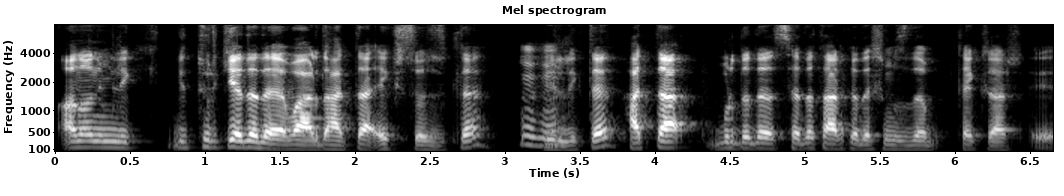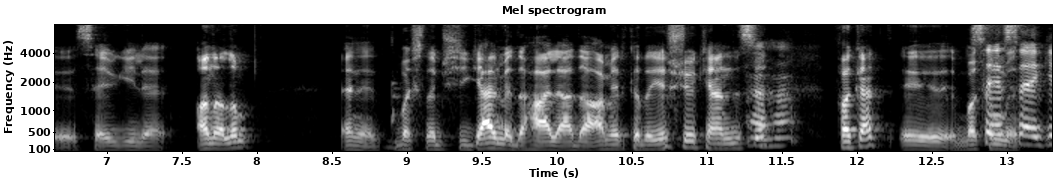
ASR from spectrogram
anonimlik bir Türkiye'de de vardı hatta ekşi sözlükle birlikte. Hatta burada da Sedat arkadaşımızı da tekrar e, sevgiyle analım. Yani başına bir şey gelmedi hala da Amerika'da yaşıyor kendisi. Hı hı. Fakat e, bakın SSG.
